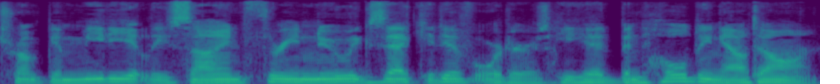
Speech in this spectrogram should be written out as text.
Trump immediately signed three new executive orders he had been holding out on.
